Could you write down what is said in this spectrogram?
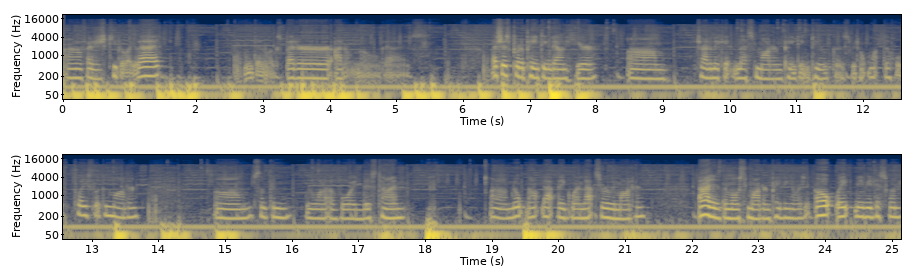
I don't know if I just keep it like that. Then it looks better. I don't know, guys. Let's just put a painting down here. Um, try to make it less modern painting too, because we don't want the whole place looking modern. Um, something we want to avoid this time. Um, nope, not that big one. That's really modern. That is the most modern painting I've ever seen. Oh, wait, maybe this one.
